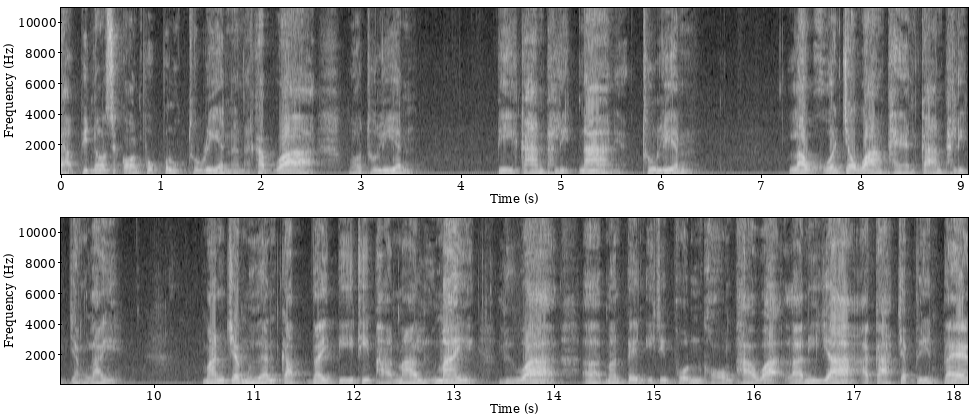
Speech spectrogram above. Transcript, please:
จากพี่น้องเกษตรกรผู้ปลูกทุเรียนนะครับว่าหมอทุเรียนปีการผลิตหน้าเนี่ยทุเรียน เราควรจะวางแผนการผลิตอย่างไร มันจะเหมือนกับในปีที่ผ่านมาหรือไม่ หรือว่ามันเป็นอิทธิพลของภาวะลานิญาอากาศจะเปลี่ยนแปลง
